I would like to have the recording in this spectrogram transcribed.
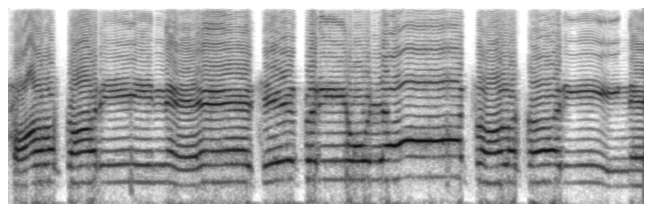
છળ કરીને છેતરી ઓલા છળ કરીને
